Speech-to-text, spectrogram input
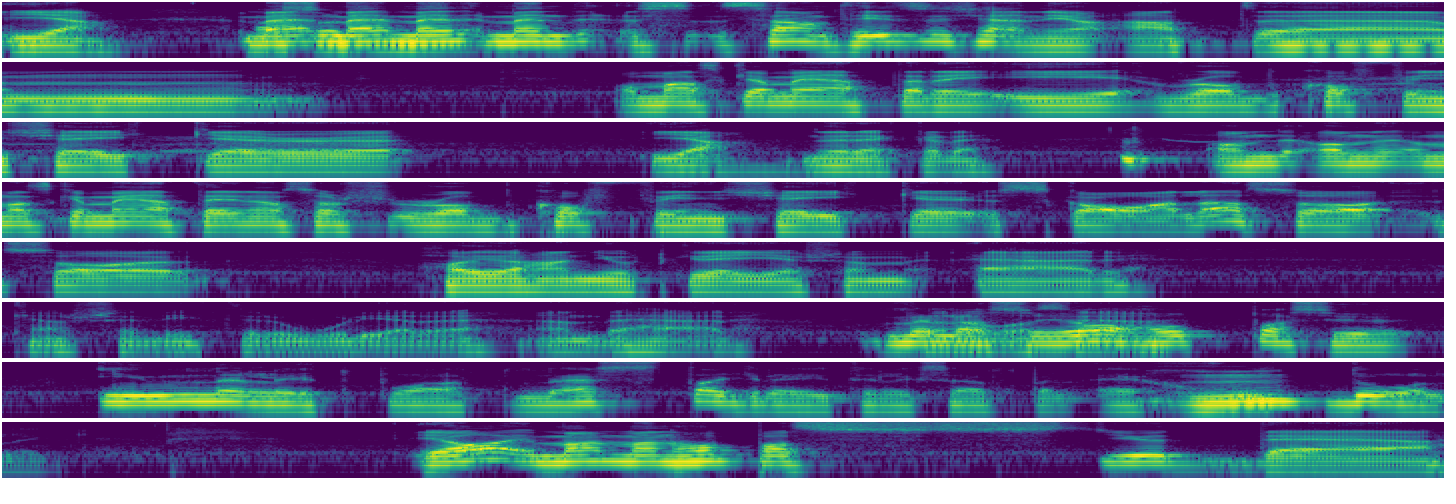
Ja, men, Alltså- men, men, men samtidigt så känner jag att ehm, om man ska mäta det i Rob Coffin Shaker, ja, nu räcker det. Om, det, om, om man ska mäta i någon sorts Rob Coffin Shaker-skala så, så har ju han gjort grejer som är kanske lite roligare än det här. Men alltså jag hoppas ju innerligt på att nästa grej till exempel är Mm. skitdålig. Ja, man, man hoppas ju det.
